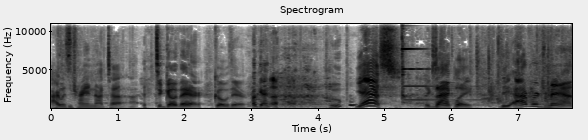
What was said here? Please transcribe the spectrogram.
I was trying not to uh, to go there. Go there. Okay. Poop? Yes, exactly. The average man,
